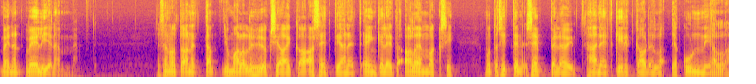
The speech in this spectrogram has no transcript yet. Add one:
meidän veljenämme. Ja sanotaan, että Jumala lyhyeksi aikaa asetti hänet enkeleitä alemmaksi, mutta sitten seppelöi hänet kirkkaudella ja kunnialla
